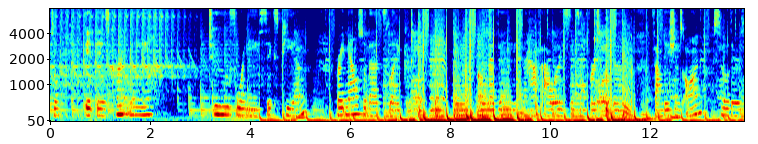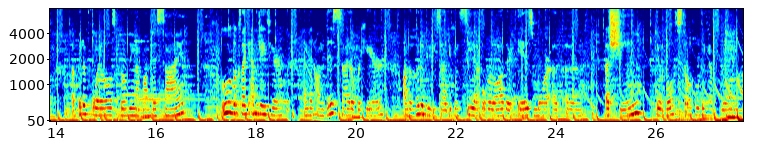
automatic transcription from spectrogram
so it is currently 2:46 p.m. right now so that's like 11 and a half hours since I first put the foundations on so there's a bit of oils building up on this side Ooh, looks like MJ's here. And then on this side over here, on the Huda Beauty side, you can see that overall there is more of um, a sheen. They're both still holding up really well.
